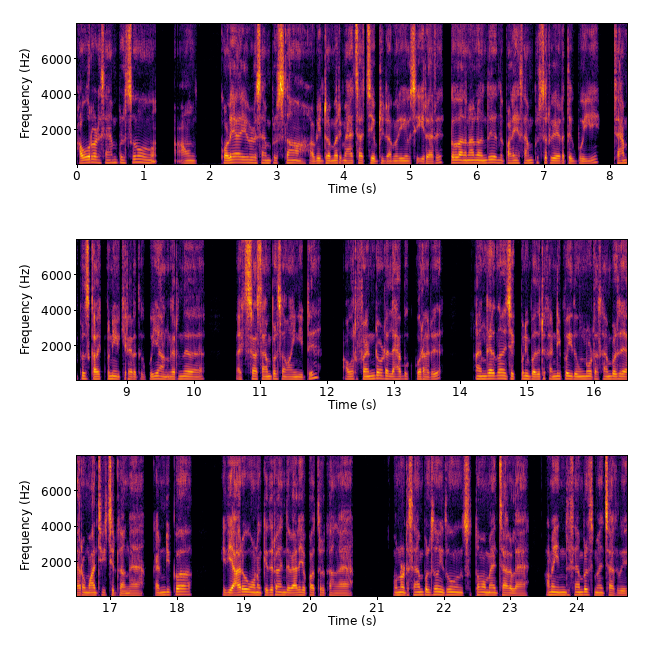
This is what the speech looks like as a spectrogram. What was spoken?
அவரோட சாம்பிள்ஸும் அவங்க கொலையாளியோட சாம்பிள்ஸ் தான் அப்படின்ற மாதிரி மேட்ச் ஆச்சு அப்படின்ற மாதிரி யோசிக்கிறாரு. ஸோ அதனால் வந்து இந்த பழைய சாம்பிள்ஸ் இருக்கிற இடத்துக்கு போய் சாம்பிள்ஸ் கலெக்ட் பண்ணி வைக்கிற இடத்துக்கு போய் அங்கேருந்து எக்ஸ்ட்ரா சாம்பிள்ஸை வாங்கிட்டு அவர் ஃப்ரெண்டோட லேபுக்கு போகிறாரு அங்கேருந்து செக் பண்ணி பார்த்துட்டு கண்டிப்பாக இது உன்னோட சாம்பிள்ஸை யாரோ மாற்றி வச்சுருக்காங்க. கண்டிப்பாக இது யாரோ உனக்கு எதிராக இந்த வேலையை பார்த்துருக்காங்க. உன்னோட சாம்பிள்ஸும் இதுவும் சுத்தமாக மேட்ச் ஆகலை. ஆனால் இந்த சாம்பிள்ஸ் மேட்ச் ஆகுது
